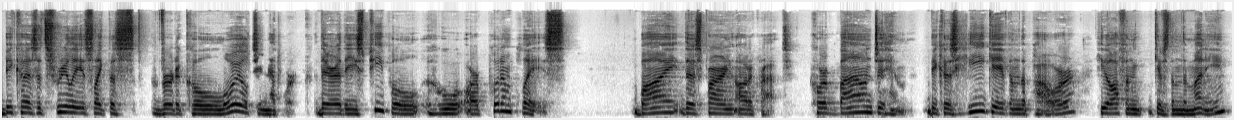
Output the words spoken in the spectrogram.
because it's really it's like this vertical loyalty network. There are these people who are put in place by the aspiring autocrat who are bound to him because he gave them the power. He often gives them the money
